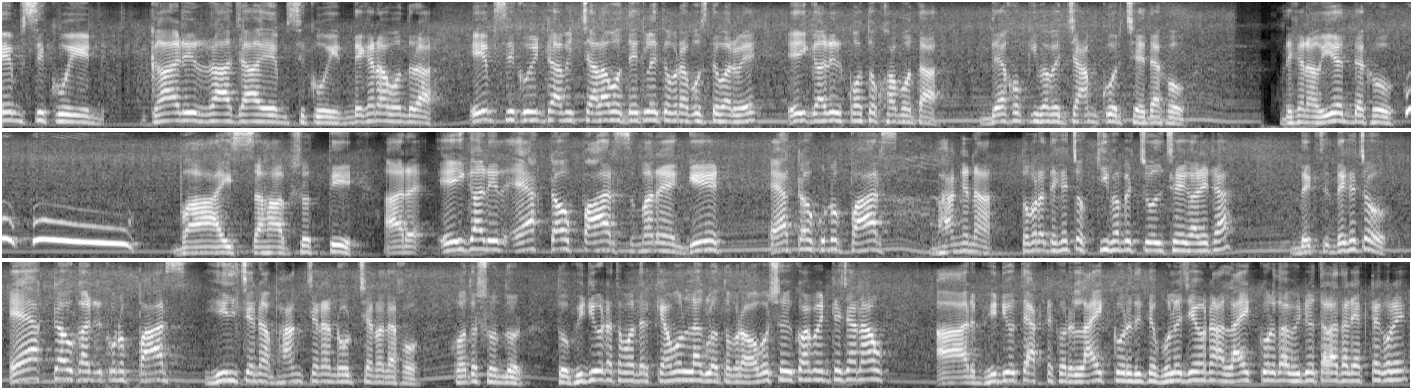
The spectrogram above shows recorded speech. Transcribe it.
এমসি কুইন গাড়ির রাজা এমসি কুইন দেখে নাও বন্ধুরা এমসি কুইনটা আমি চালাবো দেখলেই তোমরা বুঝতে পারবে এই গাড়ির কত ক্ষমতা। দেখো কীভাবে জাম করছে, দেখো। দেখে নাও ইয়ে দেখো ভাই সাহাব, সত্যি। আর এই গাড়ির একটাও পার্স মানে গেট একটাও কোনো পার্স ভাঙে না। তোমরা দেখেছ কীভাবে চলছে এই গাড়িটা? দেখছে, দেখেছ? একটাও গাড়ির কোনো পার্স হিলছে না, ভাঙছে না, নড়ছে না, দেখো। কত সুন্দর। তো ভিডিওটা তোমাদের কেমন লাগল তোমরা অবশ্যই কমেন্টে জানাও। আর ভিডিওতে একটা করে লাইক করে দিতে ভুলে যেও না। লাইক করে দাও ভিডিও তাড়াতাড়ি একটা করে।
